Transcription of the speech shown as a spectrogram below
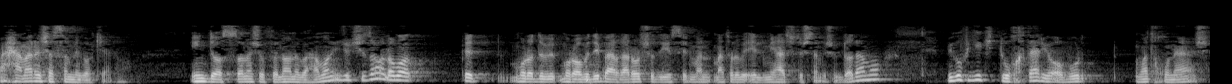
من همه رو نشستم نگاه کردم. این داستانش و فلان و همان اینجور چیزا. حالا با مراوده برقرار شده یه سری من مطالب علمی هرچی داشتم بهشون دادم و می‌گفت یک دختری آورد اومد خونش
